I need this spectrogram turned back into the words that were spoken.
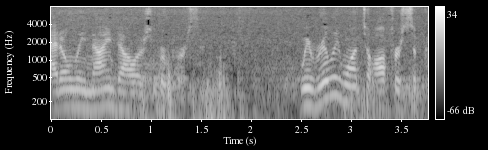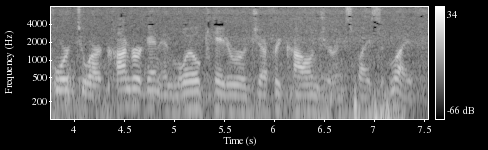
at only $9 per person. We really want to offer support to our congregant and loyal caterer, Jeffrey Collinger and Spice of Life,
